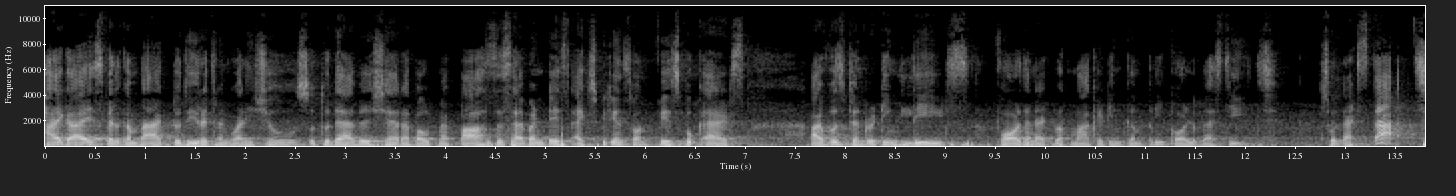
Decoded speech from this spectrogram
Hi guys, welcome back to Dheeraj Rangwani show. So today I will share about my past 7 days experience on Facebook ads. I was generating leads for the network marketing company called Vestige. So let's start.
